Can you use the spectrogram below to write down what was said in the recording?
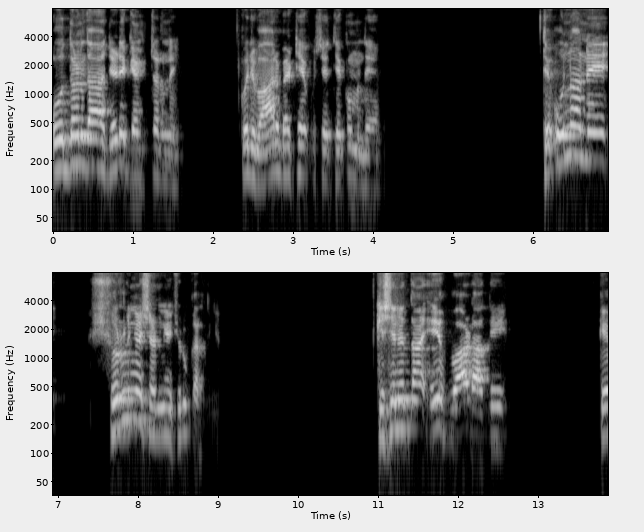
ਉਦਣ ਦਾ ਜਿਹੜੇ ਗੈਂਗਸਟਰ ਨੇ, ਕੁਝ ਬਾਹਰ ਬੈਠੇ ਕੁਝ ਇੱਥੇ ਘੁੰਮਦੇ ਆ, ਤੇ ਉਹਨਾਂ ਨੇ ਸ਼ੁਰਲੀਆਂ ਛੜਨੀਆਂ ਸ਼ੁਰੂ ਕਰਤੀਆਂ। ਕਿਸੇ ਨੇ ਤਾਂ ਇਹ ਵਾਰਡ ਆਦੀ ਕਿ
